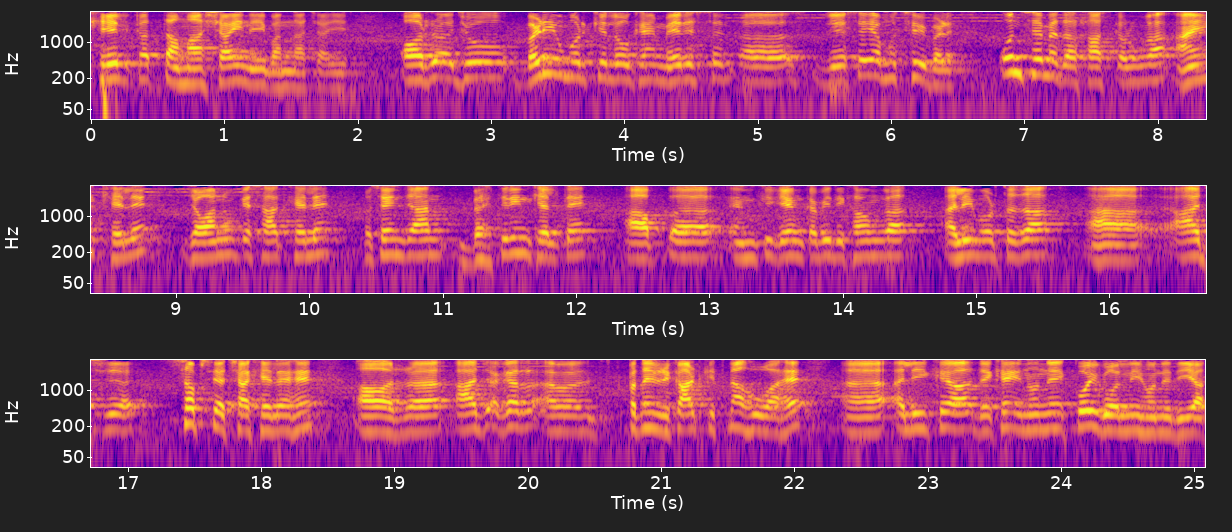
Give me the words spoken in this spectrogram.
खेल का तमाशाई नहीं बनना चाहिए। और जो बड़ी उम्र के लोग हैं, मेरे से जैसे या मुझसे भी बड़े उनसे मैं दरख्वास्त करूँगा। आएँ, खेलें, जवानों के साथ खेलें। हुसैन जान, बेहतरीन खेलते हैं। आप इनकी गेम कभी दिखाऊँगा। अली मुर्तज़ा आज सबसे अच्छा खेले हैं। और आज अगर पता नहीं रिकॉर्ड कितना हुआ है अली का देखें, इन्होंने कोई गोल नहीं होने दिया।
